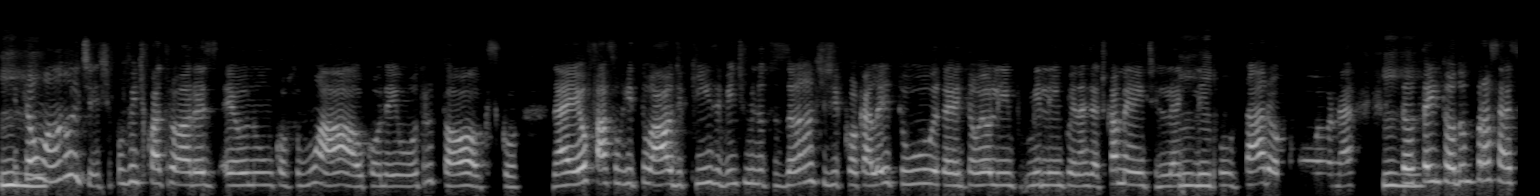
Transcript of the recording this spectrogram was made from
Uhum. Então, antes, tipo, 24 horas eu não consumo álcool, nenhum outro tóxico, né? Eu faço um ritual de 15, 20 minutos antes de qualquer leitura, então eu limpo, me limpo energeticamente, uhum. limpo o tarot, né? Então, uhum. Então tem todo um processo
